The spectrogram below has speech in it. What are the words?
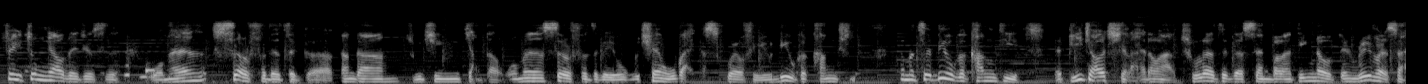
最重要的就是我们 SURF 的这个，刚刚竹青讲到，我们 SURF 这个有五千五百个 square feet，有六个 county。那么这六个 county，呃，比较起来的话，除了这个 San Bernardino 跟 Riverside，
